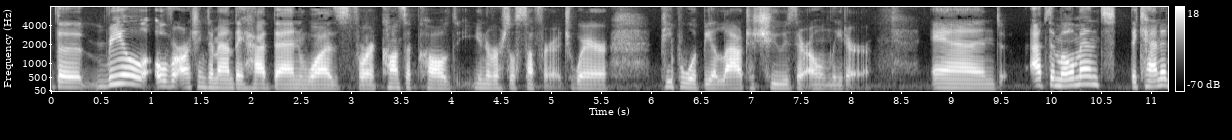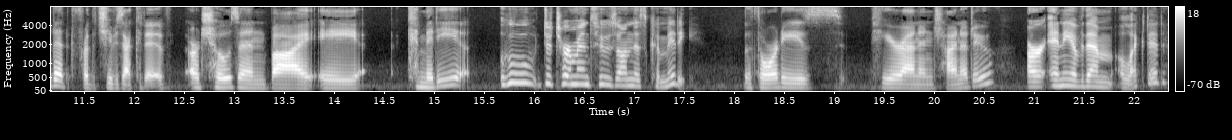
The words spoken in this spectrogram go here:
The real overarching demand they had then was for a concept called universal suffrage, where people would be allowed to choose their own leader. And at the moment, the candidate for the chief executive are chosen by a committee. Who determines who's on this committee? The authorities here and in China do. Are any of them elected?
